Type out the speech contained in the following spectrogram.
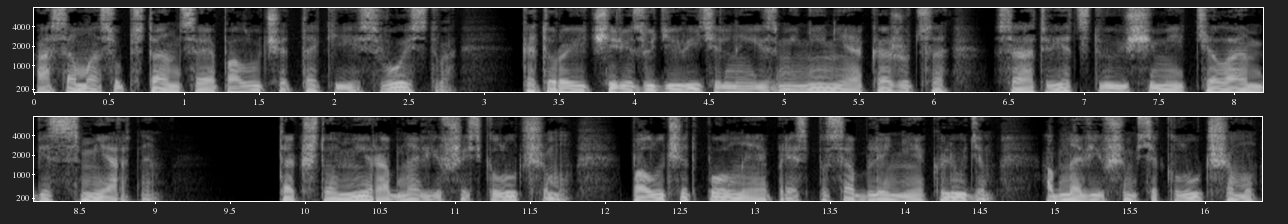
а сама субстанция получит такие свойства — которые через удивительные изменения окажутся соответствующими телам бессмертным, так что мир, обновившись к лучшему, получит полное приспособление к людям, обновившимся к лучшему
